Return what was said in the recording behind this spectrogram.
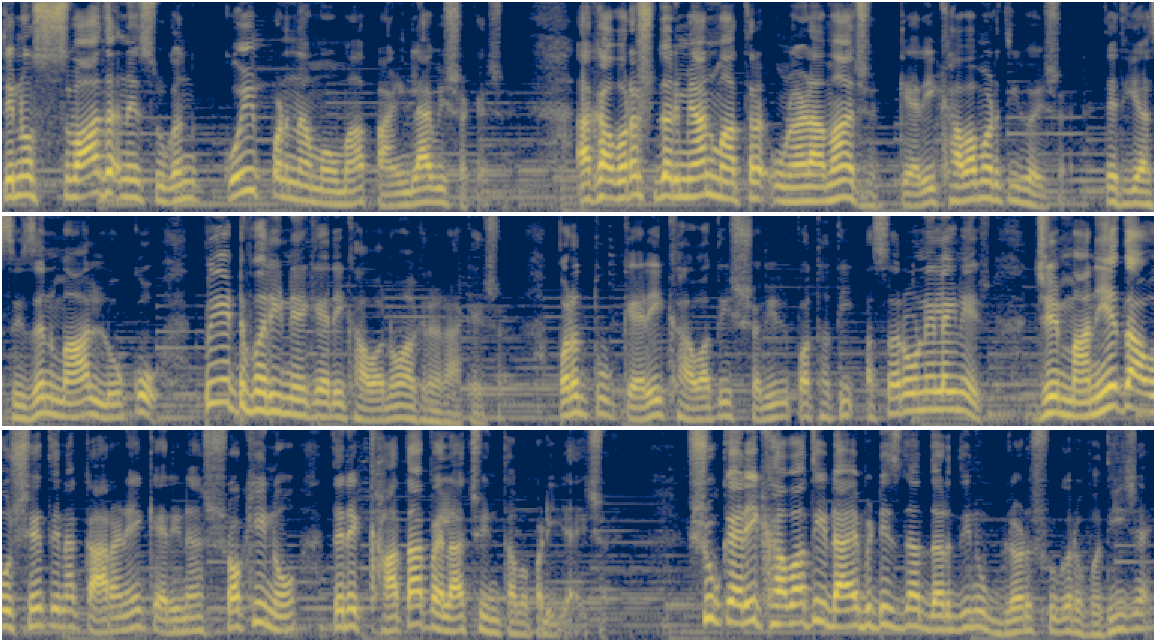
તેનો સ્વાદ અને સુગંધ કોઈ પણના મોંમાં પાણી લાવી શકે છે. આખા વર્ષ દરમિયાન માત્ર ઉનાળામાં જ કેરી ખાવા મળતી હોય છે. તેથી આ સિઝનમાં લોકો પેટ ભરીને કેરી ખાવાનો આગ્રહ રાખે છે. પરંતુ કેરી ખાવાથી શરીર પર થતી અસરોને લઈને જ જે માન્યતાઓ છે તેના કારણે કેરીના શોખીનો તેને ખાતા પહેલાં ચિંતામાં પડી જાય છે. શું કેરી ખાવાથી ડાયાબિટીસના દર્દીનું બ્લડ શુગર વધી જાય?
